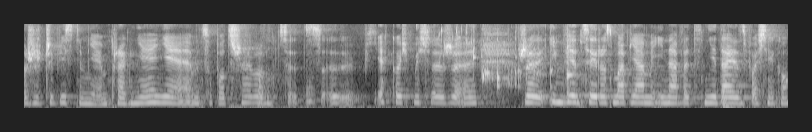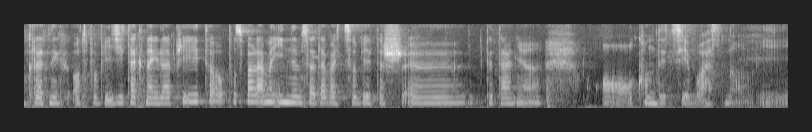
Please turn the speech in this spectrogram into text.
rzeczywistym, nie wiem, pragnieniem, co potrzebą. Co, co, jakoś myślę, że, że im więcej rozmawiamy i nawet nie dając właśnie konkretnych odpowiedzi, tak najlepiej, to pozwalamy innym zadawać sobie też y, pytania o kondycję własną i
